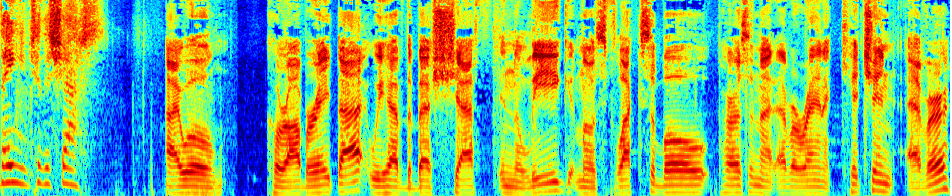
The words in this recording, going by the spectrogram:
thank you to the chefs. I will corroborate that. We have the best chef in the league, most flexible person that ever ran a kitchen ever,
